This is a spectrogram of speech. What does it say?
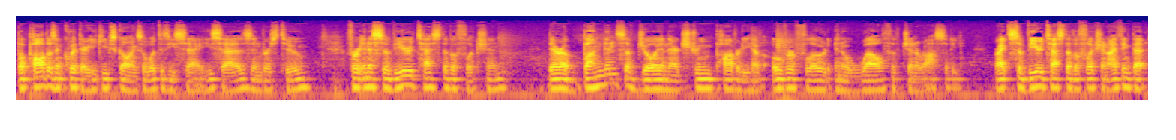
But Paul doesn't quit there. He keeps going. So what does he say? He says in verse 2 For in a severe test of affliction, their abundance of joy and their extreme poverty have overflowed in a wealth of generosity. Right? Severe test of affliction. I think that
